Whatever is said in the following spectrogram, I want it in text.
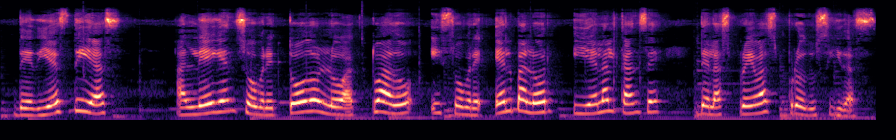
de 10 días aleguen sobre todo lo actuado y sobre el valor y el alcance de las pruebas producidas.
